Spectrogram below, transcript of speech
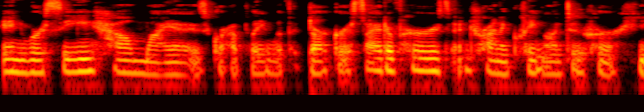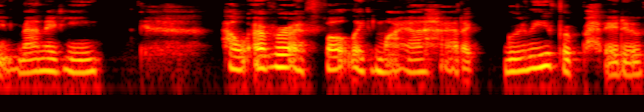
and we're seeing how Maia is grappling with a darker side of hers and trying to cling onto her humanity. However, I felt like Maia had a really repetitive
